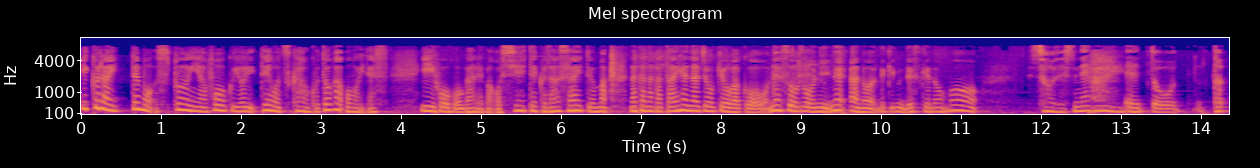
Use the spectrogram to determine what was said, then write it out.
いくら言ってもスプーンやフォークより手を使うことが多いです。いい方法があれば教えてくださいという、まあ、なかなか大変な状況はこう、ね、想像に、ね、あのできるんですけども。そうですね、はい、えっ、と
